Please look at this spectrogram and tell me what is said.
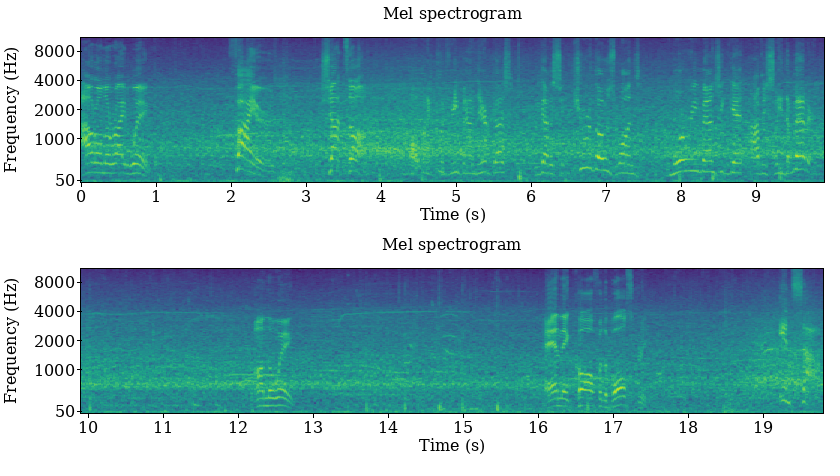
Out on the right wing. Fires. Shots off. Oh, what a good rebound there, Gus. You got to secure those ones. The more rebounds you get, obviously, the better. On the wing. And they call for the ball screen. Inside.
